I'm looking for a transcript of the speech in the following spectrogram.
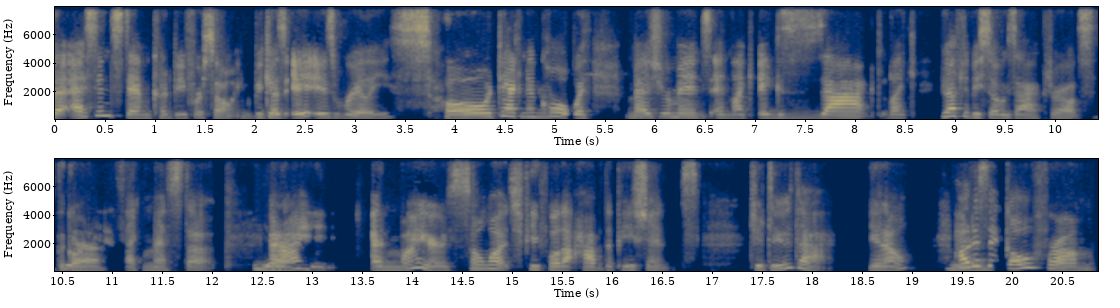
the S in STEM could be for sewing because it is really so technical yeah. with measurements and like exact, like you have to be so exact or else the yeah. garment is like messed up. Yeah. And I admire so much people that have the patience to do that, you know? Yeah. How does it go from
